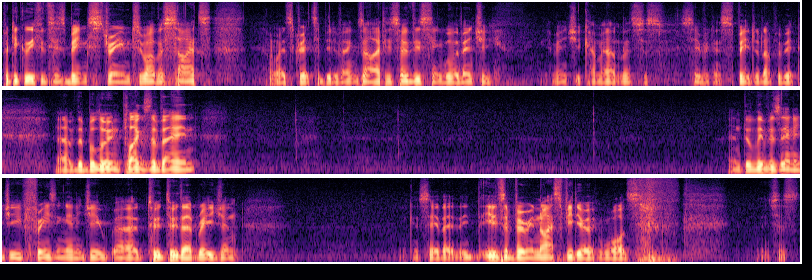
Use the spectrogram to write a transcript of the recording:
particularly if this is being streamed to other sites, always creates a bit of anxiety. So this thing will eventually eventually come out. Let's just see if we can speed it up a bit. Um, the balloon plugs the vein. And delivers energy, freezing energy uh, to, to that region. You can see that it is a very nice video, it was. Let's just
